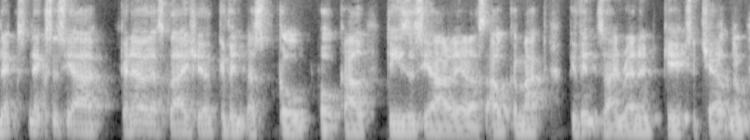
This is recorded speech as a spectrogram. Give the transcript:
Nächst, nächstes Jahr genau das Gleiche, gewinnt das Goldpokal. Dieses Jahr hat er das auch gemacht, gewinnt sein Rennen, geht zu Cheltenham.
